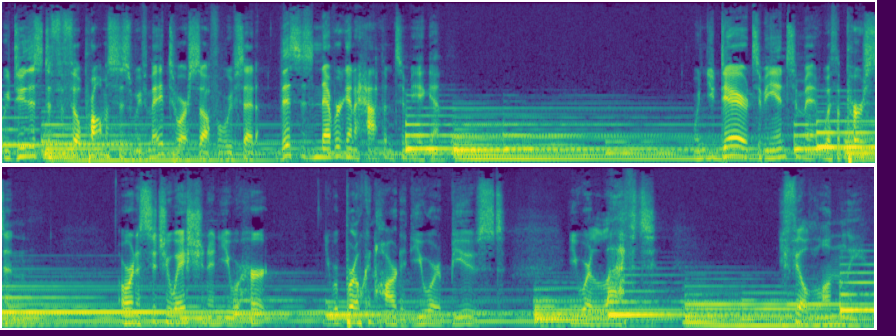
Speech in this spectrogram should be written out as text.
we do this to fulfill promises we've made to ourselves where we've said, This is never going to happen to me again. When you dared to be intimate with a person or in a situation and you were hurt, you were brokenhearted, you were abused, you were left, you feel lonely.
